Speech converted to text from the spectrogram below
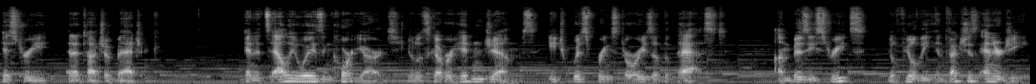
history, and a touch of magic. In its alleyways and courtyards, you'll discover hidden gems, each whispering stories of the past. On busy streets, you'll feel the infectious energy,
